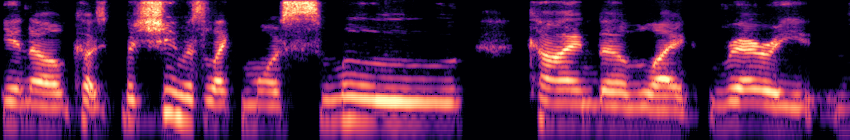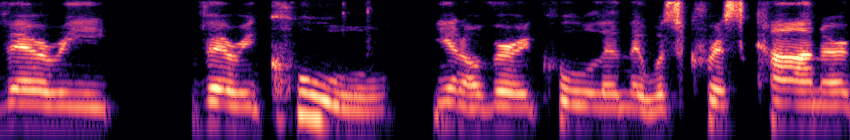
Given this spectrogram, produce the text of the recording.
you know, because but she was like more smooth, kind of like very, very, very cool, you know, very cool. And there was Chris Connor,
